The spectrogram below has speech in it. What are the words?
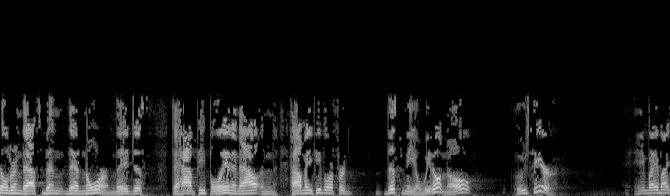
children, that's been their norm. They just to have people in and out, and how many people are for this meal? We don't know. Who's here? Anybody might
